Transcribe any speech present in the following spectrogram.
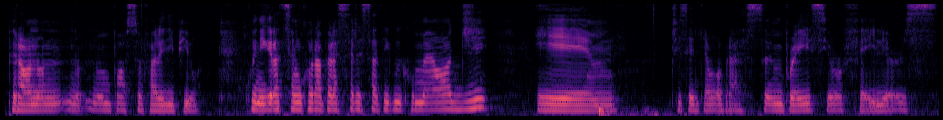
però non, non posso fare di più. Quindi grazie ancora per essere stati qui con me oggi e ci sentiamo presto. Embrace your failures.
